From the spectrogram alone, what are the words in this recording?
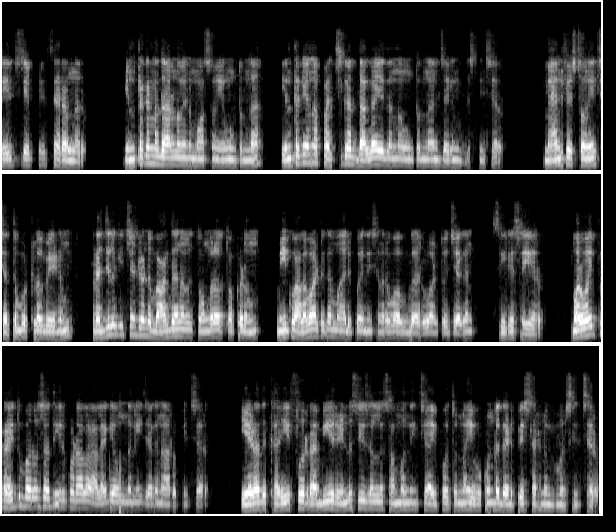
తేల్చి చెప్పేశారన్నారు. ఇంతకన్నా దారుణమైన మోసం ఏముంటుందా? ఇంతకైనా పచ్చిగా దగా ఏదన్నా ఉంటుందా? అని జగన్ ప్రశ్నించారు. మేనిఫెస్టోని చెత్తబుట్టలో వేయడం, ప్రజలకు ఇచ్చినటువంటి వాగ్దానాలను తొంగలో తొక్కడం మీకు అలవాటుగా మారిపోయింది చంద్రబాబు గారు అంటూ జగన్ సీరియస్ అయ్యారు. మరోవైపు రైతు భరోసా తీరు కూడా అలా అలాగే ఉందని జగన్ ఆరోపించారు. ఏడాది ఖరీఫ్, రబీ రెండు సీజన్లకు సంబంధించి అయిపోతున్నా ఇవ్వకుండా గడిపేశారని విమర్శించారు.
